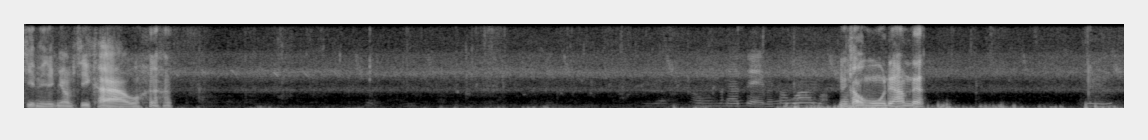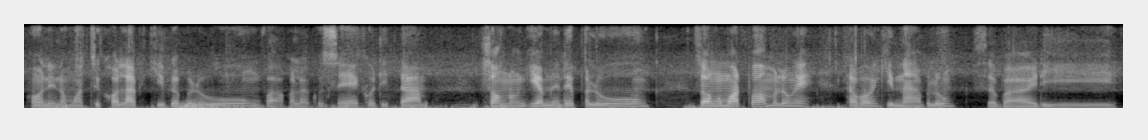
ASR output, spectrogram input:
คิดนี่จะยอมสีขาวแล้วแต่ไปเขาว่า นั่นเข้าหูเด้อครับเด้ออืมฮอนี่น้องมอสจะขอลาไปคลิปแล้วปะลุงฝากกดไลค์กดแชร์กดติดตามซ่องน้องเยี่ยมในอยเด้อปะลุงซ่องน้องมอสพ่อมาลุงเอ้ยถ้าพ่อคลิปหนาปะลุงสบายดี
